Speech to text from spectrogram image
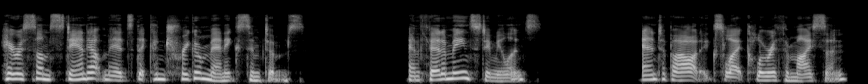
Here are some standout meds that can trigger manic symptoms amphetamine stimulants, antibiotics like clarithromycin,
